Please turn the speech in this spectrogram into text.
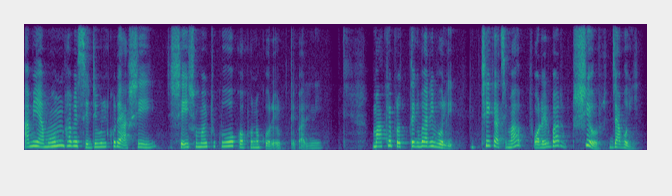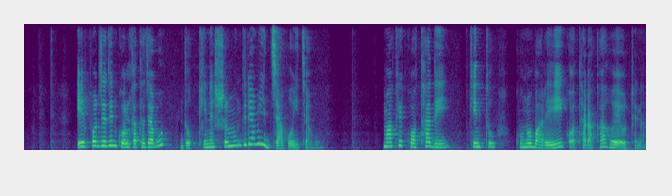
আমি এমনভাবে শিডিউল করে আসি সেই সময়টুকুও কখনো করে উঠতে পারিনি। মাকে প্রত্যেকবারই বলি, ঠিক আছে মা, পরের বার শিওর, যাবই। এরপর যেদিন কলকাতা যাব, দক্ষিণেশ্বর মন্দিরে আমি যাবই যাব। মাকে কথা দিই, কিন্তু কোনোবারেই কথা রাখা হয়ে ওঠে না।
